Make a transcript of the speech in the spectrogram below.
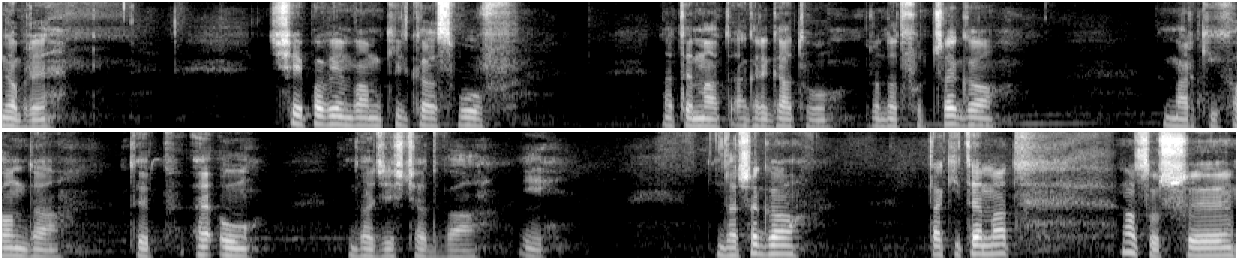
dobry. Dzisiaj powiem Wam kilka słów na temat agregatu prądotwórczego marki Honda typ E EU22i. Dlaczego taki temat? No cóż, yy,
